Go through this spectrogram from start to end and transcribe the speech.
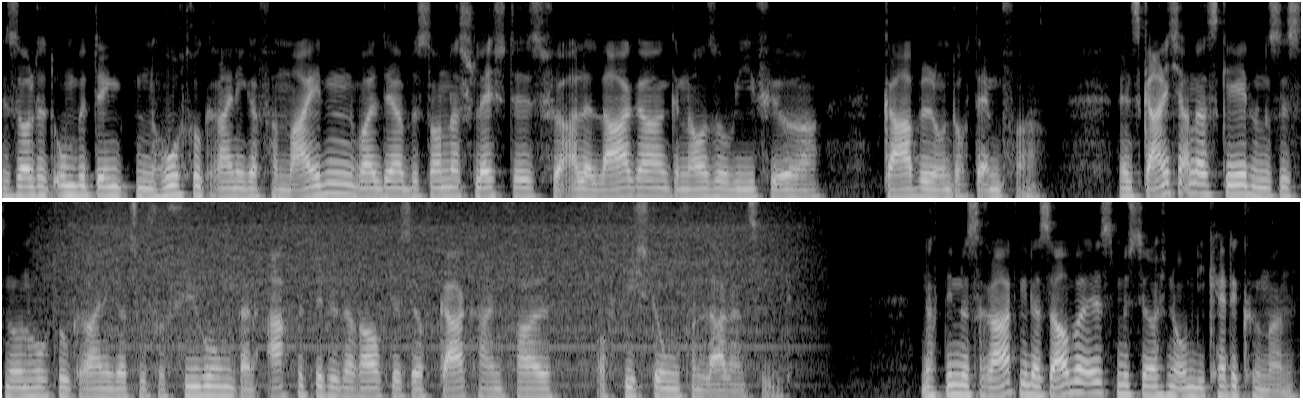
Ihr solltet unbedingt einen Hochdruckreiniger vermeiden, weil der besonders schlecht ist für alle Lager, genauso wie für Gabel und auch Dämpfer. Wenn es gar nicht anders geht und es ist nur ein Hochdruckreiniger zur Verfügung, dann achtet bitte darauf, dass ihr auf gar keinen Fall auf Dichtungen von Lagern zieht. Nachdem das Rad wieder sauber ist, müsst ihr euch noch um die Kette kümmern.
